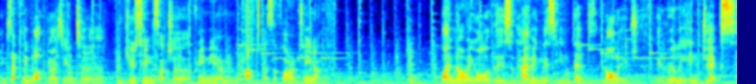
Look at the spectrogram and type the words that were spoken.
exactly what goes into producing such a premium cut as the Fiorentina. By knowing all of this and having this in-depth knowledge, it really injects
